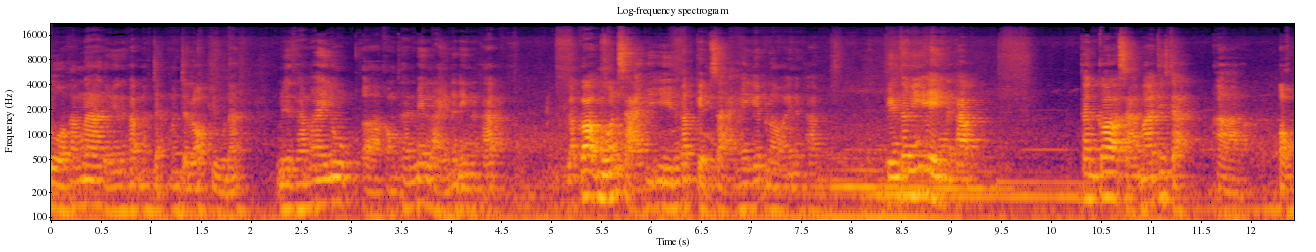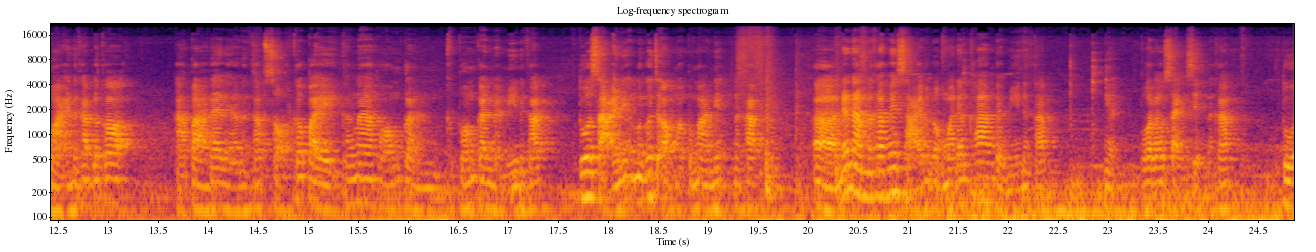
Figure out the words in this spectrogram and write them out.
ตัวข้างหน้าตัวนี้นะครับ มันจะมันจะล็อกอยู่นะ มันจะทำให้ลูกอของท่านไม่ไหลนั่นเองนะครับ แล้วก็ม้วนสาย PE นะครับเก็บสายให้เรียบร้อยนะครับ เพียงเท่านี้เองนะครับ ท่านก็สามารถที่จะออกหมายนะครับ แล้วก็หาปลาได้แล้วนะครับ สอดเข้าไปข้างหน้าพร้อมกันพร้อมกันแบบนี้นะครับ ตัวสายเนี่ยมันก็จะออกมาประมาณนี้นะครับแนะนำนะครับให้สายมันออกมาด้านข้างแบบนี้นะครับเนี่ยพอเราใส่เสร็จนะครับ ตัว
